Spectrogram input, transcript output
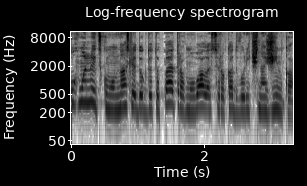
У Хмельницькому внаслідок ДТП травмувала 42-річна жінка.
